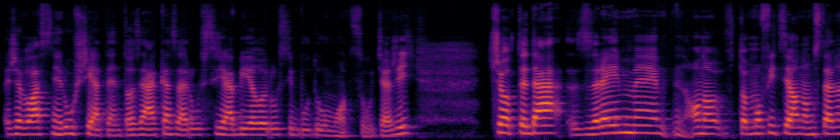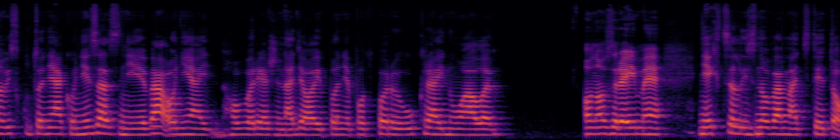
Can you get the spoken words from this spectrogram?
že vlastne rušia tento zákaz a Rusi a Bielorusi budú môcť súťažiť. Čo teda zrejme, ono v tom oficiálnom stanovisku to nejako nezaznieva, oni aj hovoria, že naďalej plne podporujú Ukrajinu, ale ono zrejme nechceli znova mať tieto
